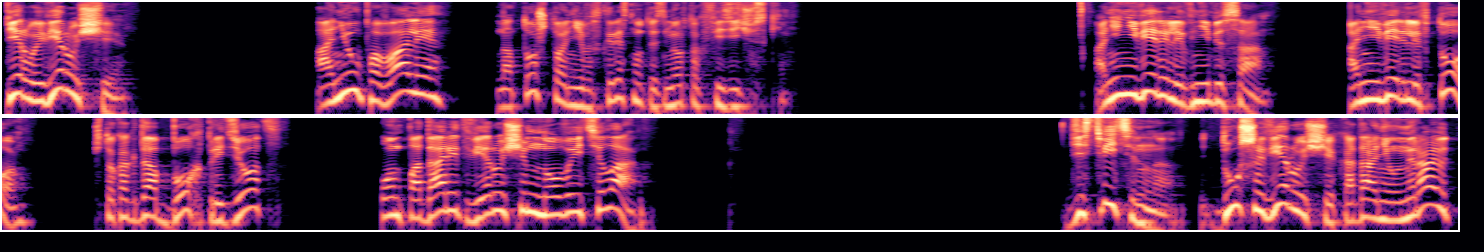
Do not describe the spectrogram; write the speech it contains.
первые верующие, они уповали на то, что они воскреснут из мертвых физически. Они не верили в небеса. Они верили в то, что когда Бог придет, Он подарит верующим новые тела. Действительно, души верующих, когда они умирают,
